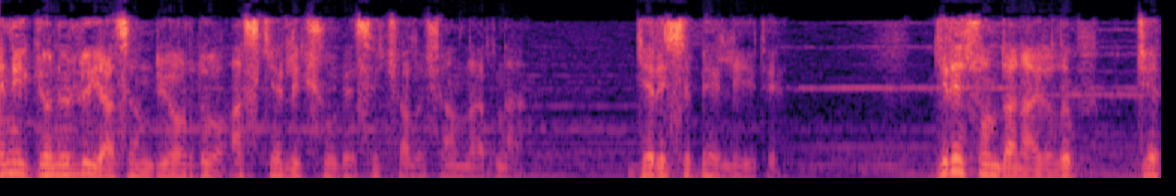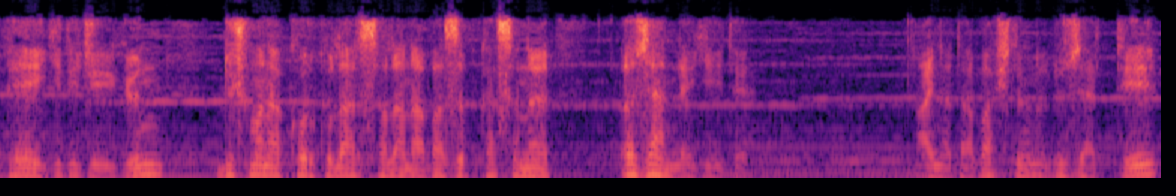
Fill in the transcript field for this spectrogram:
Beni gönüllü yazın diyordu askerlik şubesi çalışanlarına. Gerisi belliydi. Giresun'dan ayrılıp cepheye gideceği gün düşmana korkular salana bazıp kasını özenle giydi. Aynada başlığını düzeltti,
